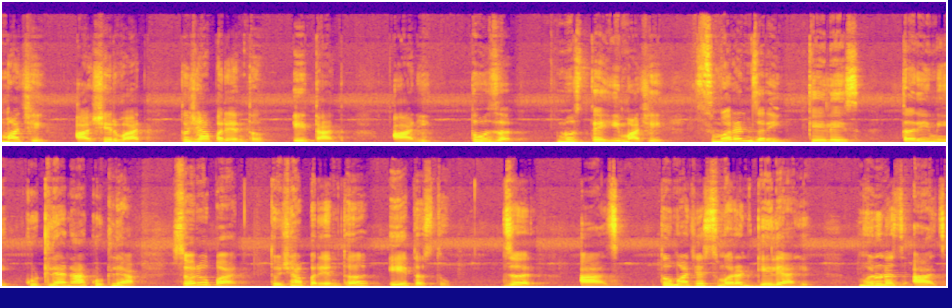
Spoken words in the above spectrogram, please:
माझे आशीर्वाद तुझ्यापर्यंत येतात. आणि तू जर नुसतेही माझे स्मरण जरी केलेस तरी मी कुठल्या ना कुठल्या स्वरूपात तुझ्यापर्यंत येत असतो. जर आज तू माझे स्मरण केले आहे म्हणूनच आज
